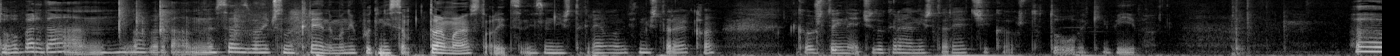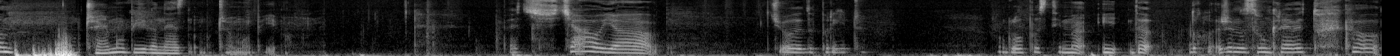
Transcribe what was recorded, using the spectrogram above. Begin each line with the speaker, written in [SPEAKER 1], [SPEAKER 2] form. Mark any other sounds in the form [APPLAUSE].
[SPEAKER 1] Dobar dan, dobar dan. Sad zvanično krenemo, ni put nisam, to je moja stolica, nisam ništa krenula, nisam ništa rekla. Kao što i neću do kraja ništa reći, kao što to uvek i biva. u čemu biva, ne znam u čemu biva. Već, ćao, ja ću ovdje da pričam o glupostima i da dok na svom krevetu, kao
